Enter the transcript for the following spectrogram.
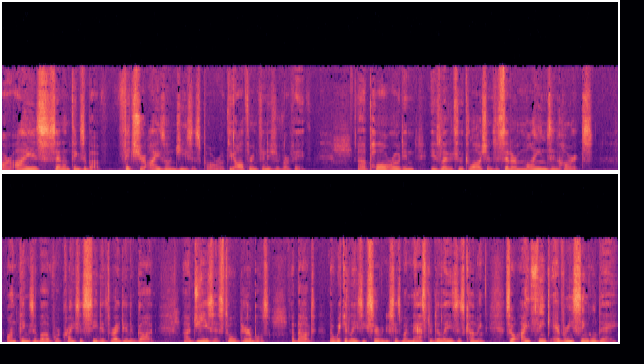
our eyes set on things above, fix your eyes on Jesus, Paul wrote, the author and finisher of our faith. Uh, Paul wrote in his letter to the Colossians, to set our minds and hearts on things above, where Christ is seated at the right hand of God uh, Jesus told parables about the wicked, lazy servant who says, My master delays his coming. So I think every single day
